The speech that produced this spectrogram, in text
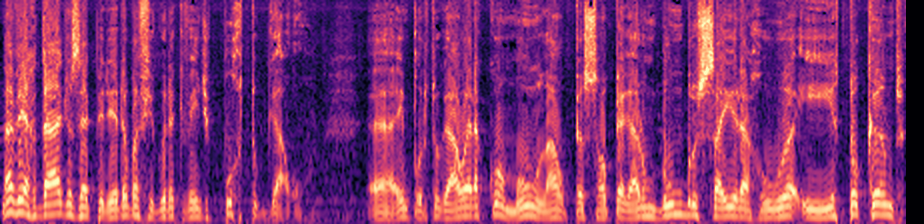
Na verdade, o Zé Pereira é uma figura que vem de Portugal. É, em Portugal era comum lá o pessoal pegar um bumbo, sair à rua e ir tocando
